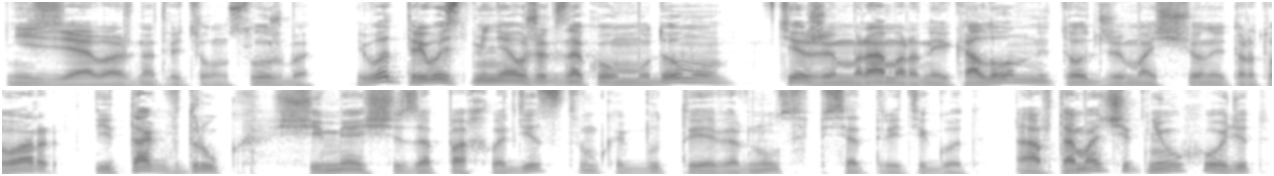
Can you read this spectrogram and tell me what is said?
«Нельзя», – важно ответил он. «Служба». И вот привозит меня уже к знакомому дому. Те же мраморные колонны, тот же мощеный тротуар. И так вдруг щемяще запахло детством, как будто я вернулся в 53-й год. А автоматчик не уходит.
